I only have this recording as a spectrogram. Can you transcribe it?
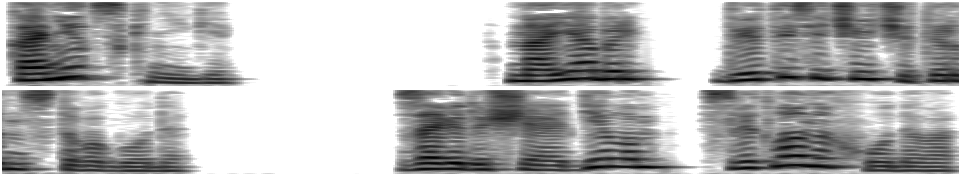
Конец книги. Ноябрь 2014 года. Заведующая отделом Светлана Ходова.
